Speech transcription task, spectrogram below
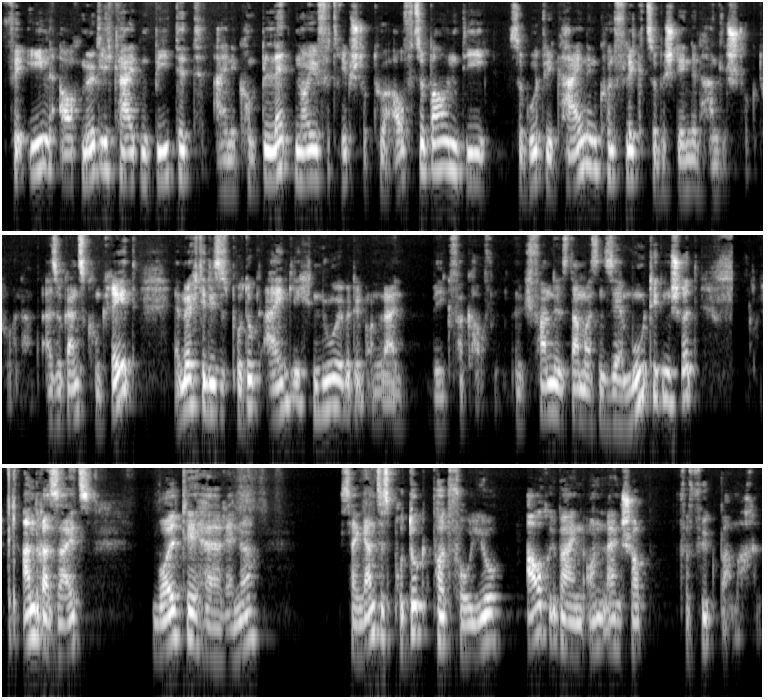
für ihn auch Möglichkeiten bietet, eine komplett neue Vertriebsstruktur aufzubauen, die so gut wie keinen Konflikt zu bestehenden Handelsstrukturen hat. Also ganz konkret, er möchte dieses Produkt eigentlich nur über den Online-Weg verkaufen. Ich fand es damals einen sehr mutigen Schritt. Andererseits wollte Herr Renner sein ganzes Produktportfolio auch über einen Online-Shop verfügbar machen.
